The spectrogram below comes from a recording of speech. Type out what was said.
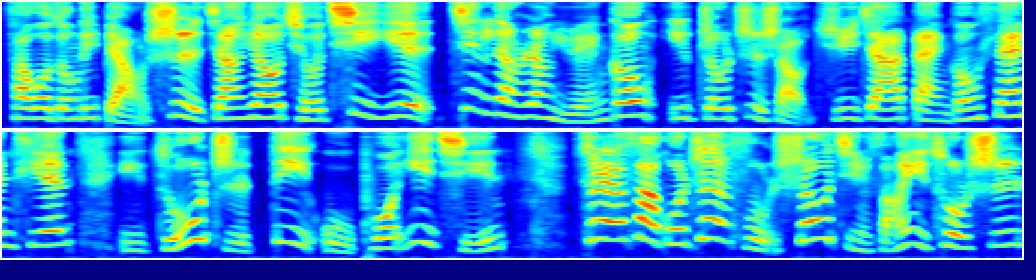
法国总理表示，将要求企业尽量让员工一周至少居家办公三天，以阻止第五波疫情。虽然法国政府收紧防疫措施，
